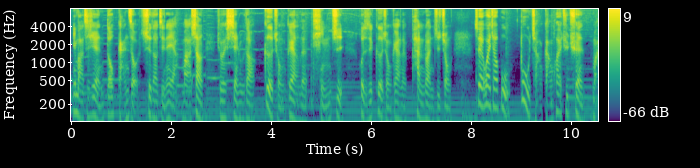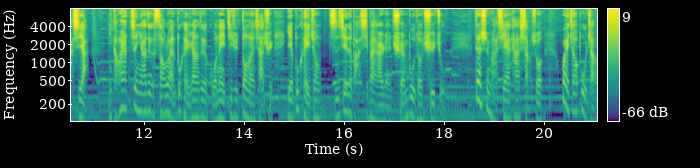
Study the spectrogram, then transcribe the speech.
你把这些人都赶走，赤道几内亚，马上就会陷入到各种各样的停滞，或者是各种各样的叛乱之中。所以外交部部长赶快去劝马西亚，你赶快要镇压这个骚乱，不可以让这个国内继续动乱下去，也不可以就直接的把西班牙人全部都驱逐。但是马西亚他想说，外交部长。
